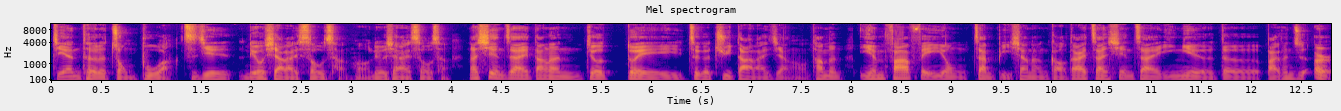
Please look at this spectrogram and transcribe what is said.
捷安特的总部啊，直接留下来收藏哈，留下来收藏。那现在当然就对这个巨大来讲哦，他们研发费用占比相当高，大概占现在营业额的百分之二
